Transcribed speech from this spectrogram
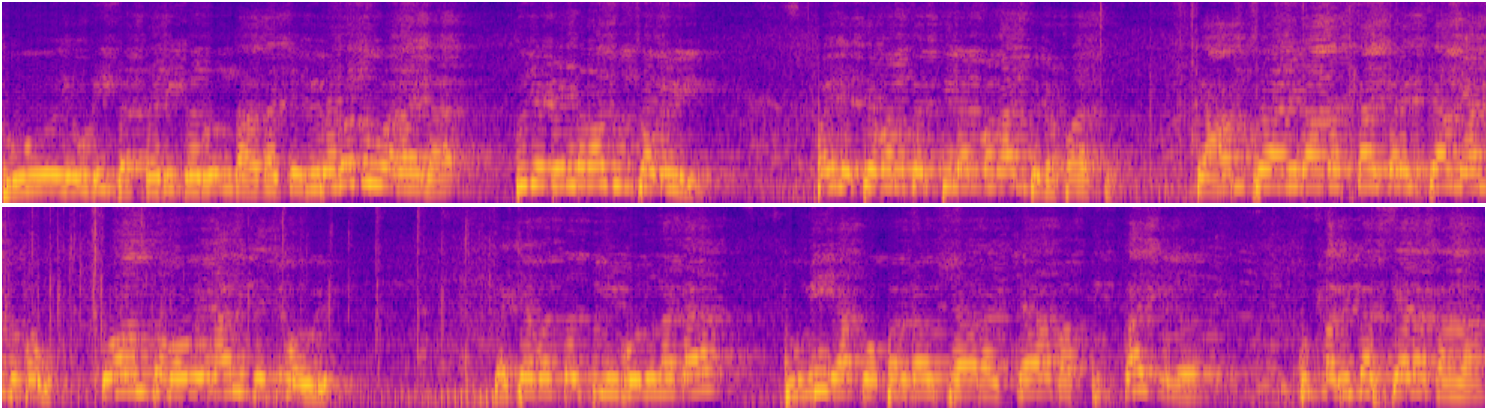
तू एवढी गद्दारी करून दादाच्या विरोधात उभा राहिला तुझे टेंडर अजून चालू आहे. पहिले ते बंद करतील आणि मग आमच्याकडे पाहतो ते आमचं आणि दादाच काय करायचं ते आम्ही आमचं भाऊ तो आमचा भाऊ आहे आम्ही त्याचे भाऊ आहे. त्याच्याबद्दल तुम्ही बोलू नका. तुम्ही या कोपरगाव शहराच्या बाबतीत काय केलं? कुठला विकास केला का?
